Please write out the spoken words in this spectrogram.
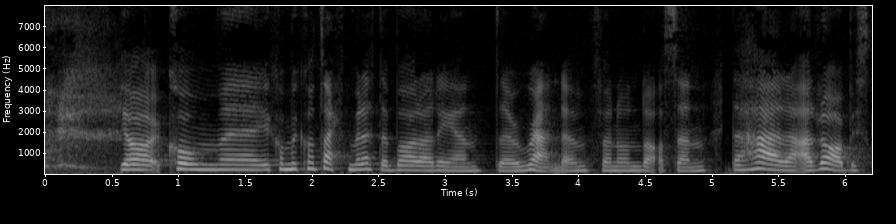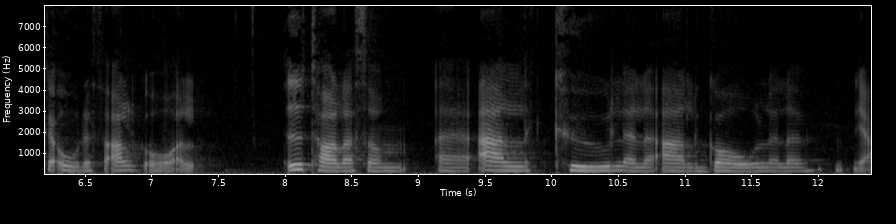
jag, kom, eh, jag kom i kontakt med detta bara rent eh, random för någon dag sedan. Det här arabiska ordet för alkohol uttalas som eh, al-kul eller al-gol eller ja,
